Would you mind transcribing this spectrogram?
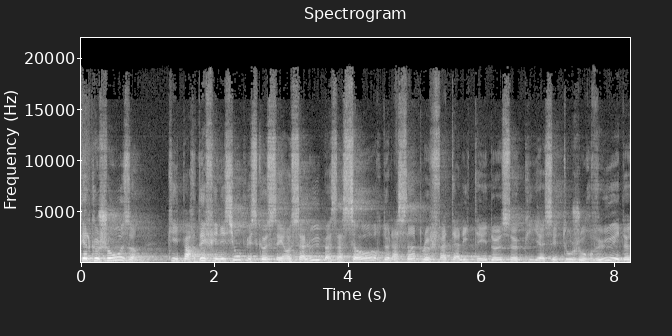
Quelque chose qui, par définition, puisque c'est un salut, ben, ça sort de la simple fatalité, de ce qui s'est toujours vu et de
